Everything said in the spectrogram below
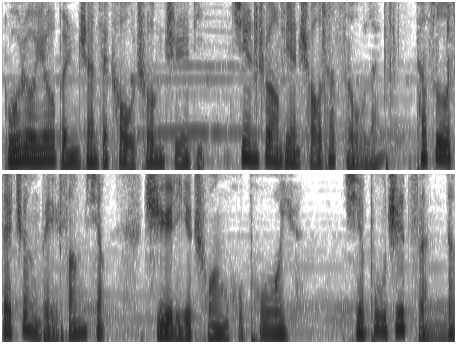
不若幽本站在靠窗之地，见状便朝他走来。他坐在正北方向，距离窗户颇远，且不知怎的，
